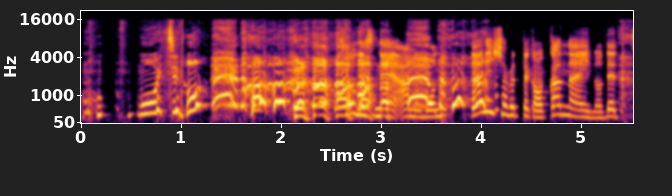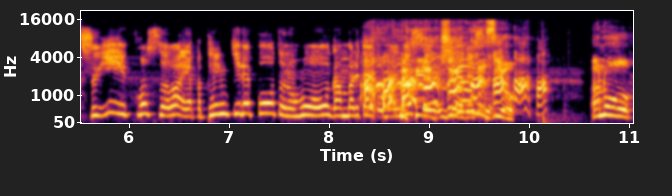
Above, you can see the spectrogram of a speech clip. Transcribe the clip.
もうもう一度？そうですね。あのもう何喋ったかわかんないので次こそはやっぱ天気レポートの方を頑張りたいと思います。違うんですよ。あの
